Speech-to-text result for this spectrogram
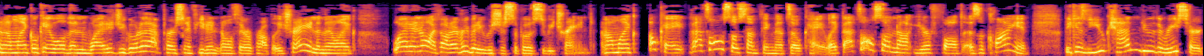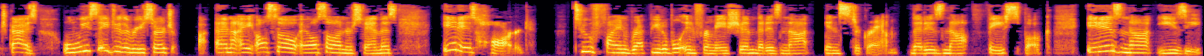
And I'm like, okay, well then why did you go to that person if you didn't know if they were properly trained? And they're like, well, I didn't know. I thought everybody was just supposed to be trained. And I'm like, okay, that's also something that's okay. Like that's also not your fault as a client because you can do the research. Guys, when we say do the research, and I also, I also understand this, it is hard to find reputable information that is not Instagram, that is not Facebook. It is not easy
